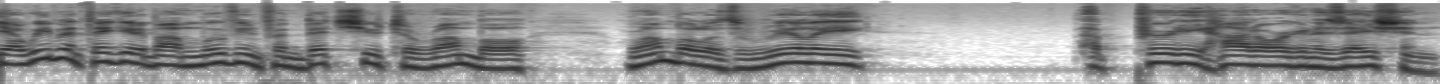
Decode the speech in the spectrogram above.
Yeah, we've been thinking about moving from BitChute to Rumble. Rumble is really a pretty hot organization.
